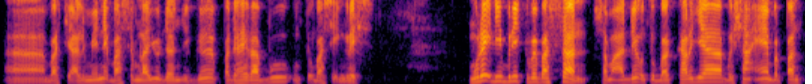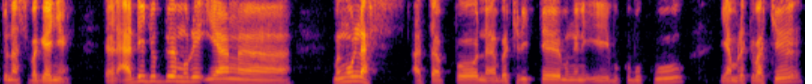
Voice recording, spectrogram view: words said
uh, baca lima minit Bahasa Melayu dan juga pada hari Rabu untuk Bahasa Inggeris. Murid diberi kebebasan sama ada untuk berkarya, bersyair, berpantun dan sebagainya. Dan ada juga murid yang uh, mengulas ataupun uh, bercerita mengenai buku-buku yang mereka baca.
